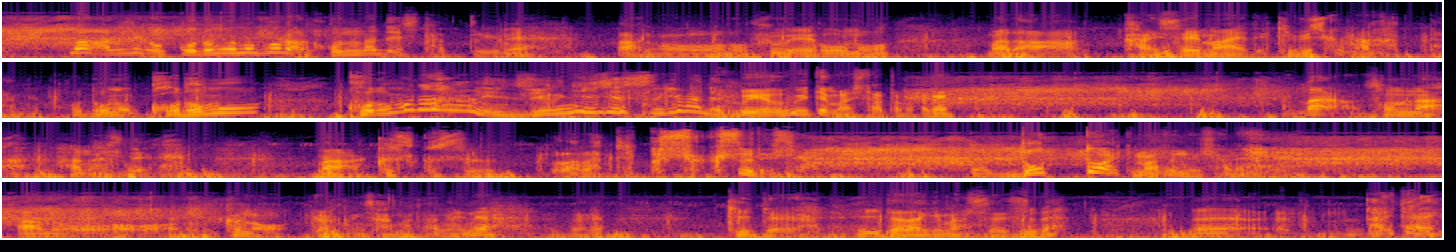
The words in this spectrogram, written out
まあ、私が子供の頃はこんなでしたっていうね、あの、風営法もまだ改正前で厳しくなかったんで、子供、子供、子供なのに12時過ぎまで笛を吹いてましたとかね。まあ、そんな話でね。まあ、クスクス笑って、クスクスですよ。ドッとは来ませんでしたね。あの区の役員さん方にね、え聞いていただきましてですね、えー、大体、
